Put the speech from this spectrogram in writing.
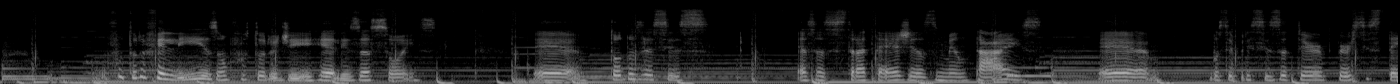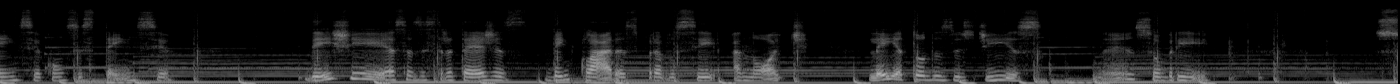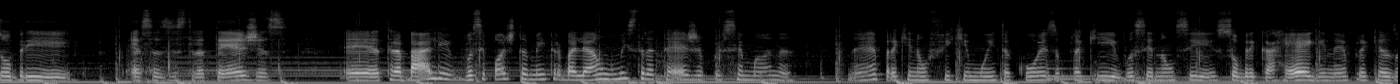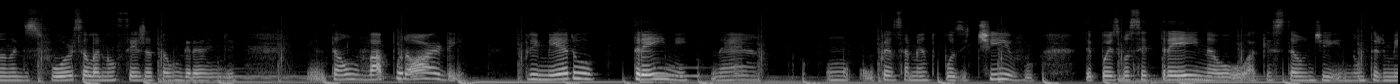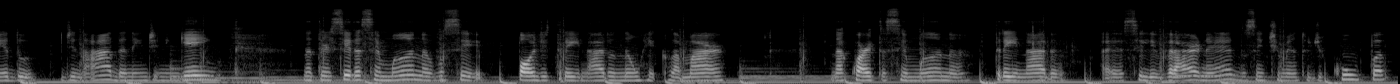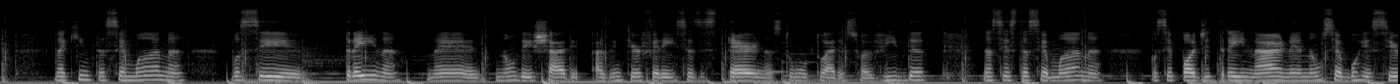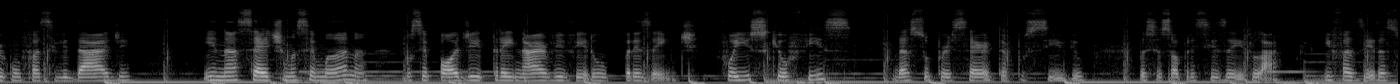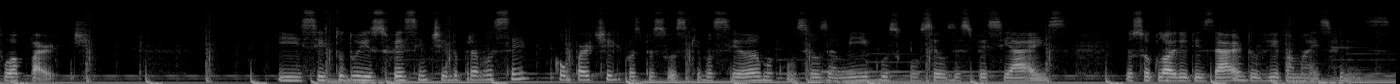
futuro feliz, um futuro de realizações. É, todos esses essas estratégias mentais, é, você precisa ter persistência, consistência. Deixe essas estratégias bem claras para você, anote, leia todos os dias né, sobre, sobre essas estratégias. É, trabalhe, você pode também trabalhar uma estratégia por semana, né? Para que não fique muita coisa, para que você não se sobrecarregue, né? Para que a zona de esforço ela não seja tão grande. Então vá por ordem. Primeiro treine, né? Um, o pensamento positivo. Depois você treina a questão de não ter medo de nada nem de ninguém. Na terceira semana você pode treinar o não reclamar. Na quarta semana treinar é, se livrar né, do sentimento de culpa. Na quinta semana, você treina, né, não deixar as interferências externas tumultuarem sua vida. Na sexta semana, você pode treinar, né, não se aborrecer com facilidade. E na sétima semana, você pode treinar viver o presente. Foi isso que eu fiz, dá super certo, é possível. Você só precisa ir lá e fazer a sua parte. E se tudo isso fez sentido para você, compartilhe com as pessoas que você ama, com seus amigos, com seus especiais. Eu sou Glória Urizardo, Viva Mais Feliz.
